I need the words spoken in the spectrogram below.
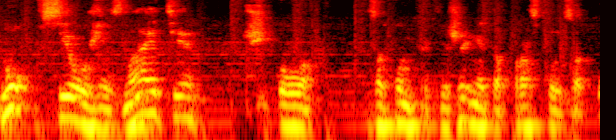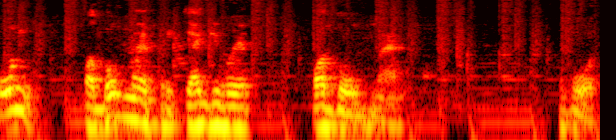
Ну, все уже знаете, что закон притяжения – это простой закон. Подобное притягивает подобное. Вот.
